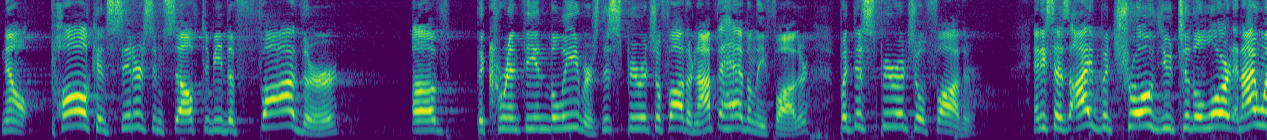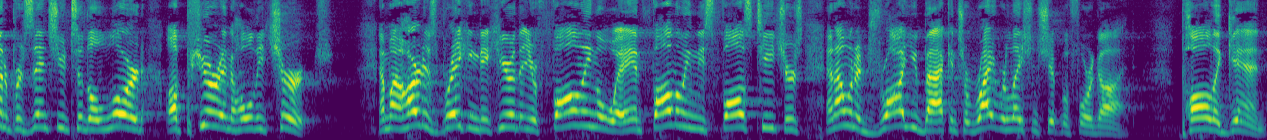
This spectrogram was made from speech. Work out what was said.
Now, Paul considers himself to be the father of the Corinthian believers, this spiritual father, not the heavenly father, but the spiritual father. And he says, I betrothed you to the Lord, and I want to present you to the Lord, a pure and holy church. And my heart is breaking to hear that you're falling away and following these false teachers, and I want to draw you back into right relationship before God. Paul, again,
